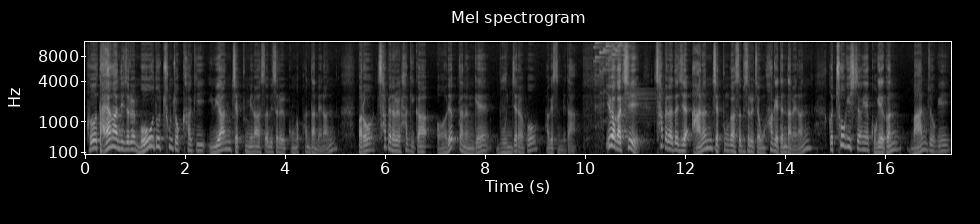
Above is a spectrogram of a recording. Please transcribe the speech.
그 다양한 needs를 모두 충족하기 위한 제품이나 서비스를 공급한다면 바로 차별화를 하기가 어렵다는 게 문제라고 하겠습니다. 이와 같이 차별화되지 않은 제품과 서비스를 제공하게 된다면 그 초기 시장의 고객은 만족이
